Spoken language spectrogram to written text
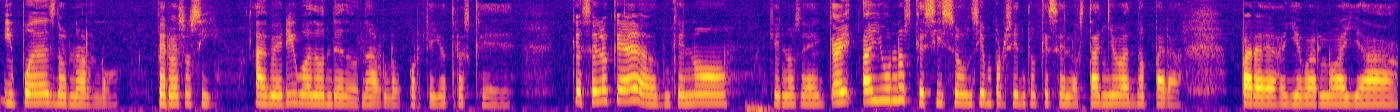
y puedes donarlo. Pero eso sí, averigua dónde donarlo, porque hay otros que, que sé lo que hagan, que no, que no sé. Hay, hay unos que sí son 100% que se lo están llevando para, para llevarlo allá,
